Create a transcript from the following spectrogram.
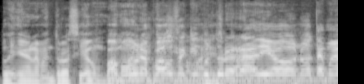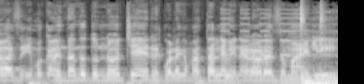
Dueña de la menstruación. Vamos a una pausa aquí en Cultura majestad. Radio. No te muevas, seguimos calentando tu noche. Recuerda que más tarde viene la hora de Somaili.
